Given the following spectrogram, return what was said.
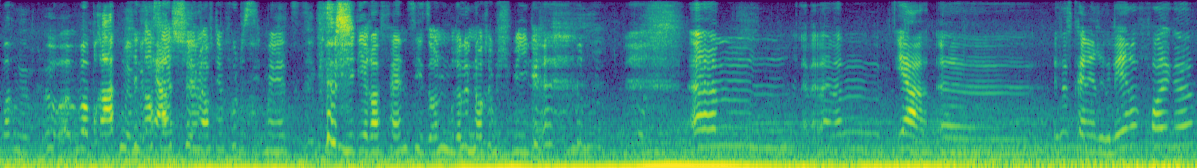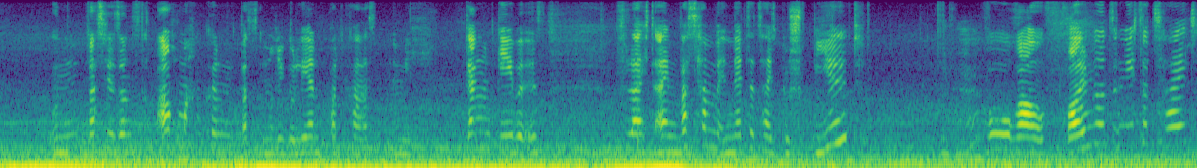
Machen wir, über, überbraten wir Ich finde auch sehr schön, auf dem Foto sieht man jetzt mit ihrer fancy Sonnenbrille noch im Spiegel. Ähm, ähm, ja, äh, es ist keine reguläre Folge. Und was wir sonst auch machen können, was im regulären Podcast nämlich gang und gäbe ist, vielleicht ein, was haben wir in letzter Zeit gespielt? Worauf freuen wir uns in nächster Zeit?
